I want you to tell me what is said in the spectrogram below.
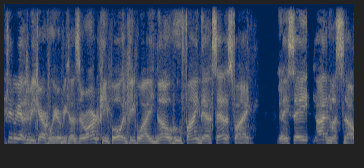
I think we have to be careful here because there are people and people I know who find that satisfying. Yeah. They say God must know.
